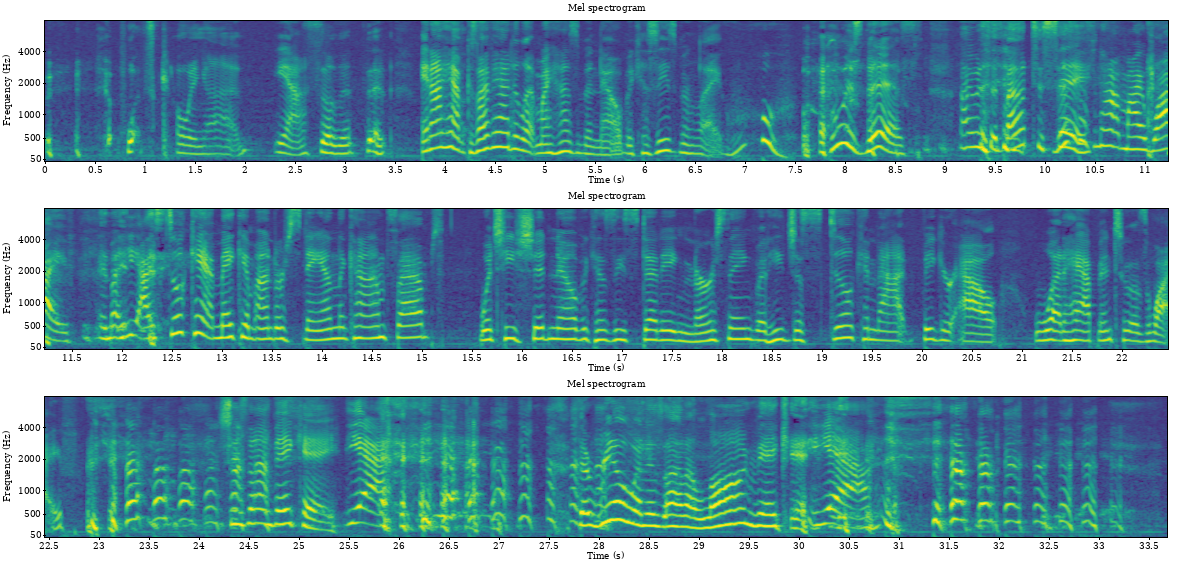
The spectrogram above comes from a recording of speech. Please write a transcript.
what's going on, Yeah. so that that And I have because I've had to let my husband know because he's been like, "Who, who is this? I was about to say. this is not my wife." And but he, I still can't make him understand the concept, which he should know because he's studying nursing. But he just still cannot figure out what happened to his wife. She's on vacay. yeah, The real one is on a long vacay. yeah,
